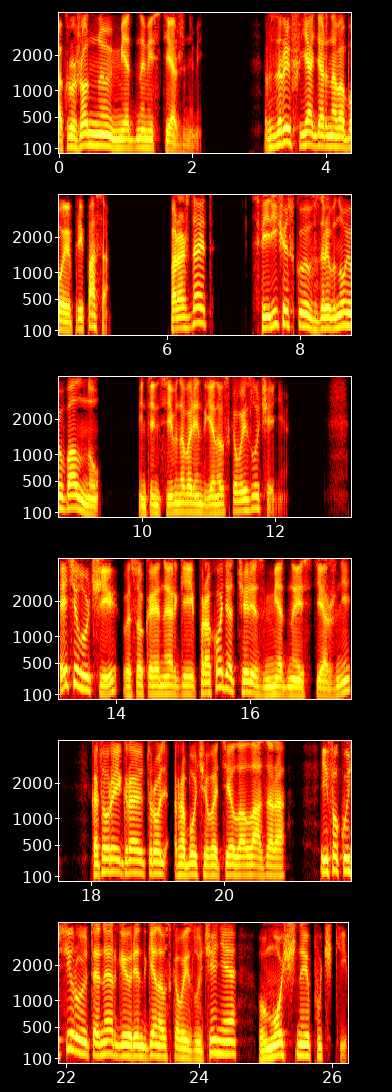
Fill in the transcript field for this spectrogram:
окруженную медными стержнями. Взрыв ядерного боеприпаса порождает сферическую взрывную волну интенсивного рентгеновского излучения. Эти лучи высокой энергии проходят через медные стержни, которые играют роль рабочего тела лазера – и фокусируют энергию рентгеновского излучения в мощные пучки.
